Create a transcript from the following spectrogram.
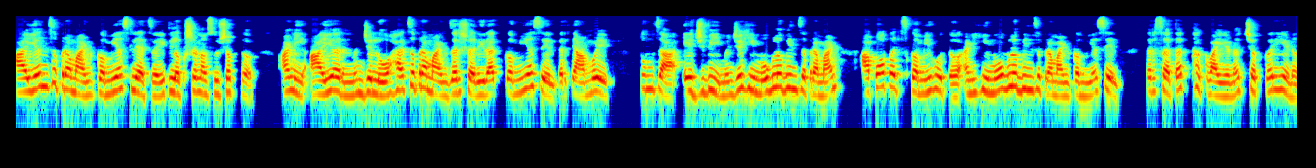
आयर्नचं प्रमाण कमी असल्याचं एक लक्षण असू शकतं. आणि आयर्न म्हणजे लोहाचं प्रमाण जर शरीरात कमी असेल तर त्यामुळे तुमचा एच बी म्हणजे हिमोग्लोबिनचं प्रमाण आपोआपच कमी होतं. आणि हिमोग्लोबिनचं प्रमाण कमी असेल तर सतत थकवा येणं चक्कर येणं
